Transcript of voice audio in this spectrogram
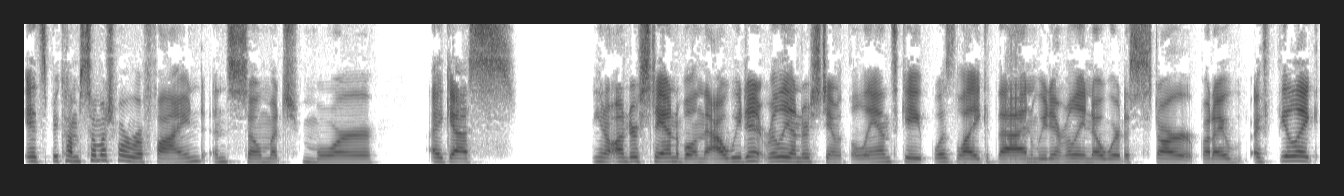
it's become so much more refined and so much more, I guess, you know, understandable now. We didn't really understand what the landscape was like then. We didn't really know where to start, but I I feel like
